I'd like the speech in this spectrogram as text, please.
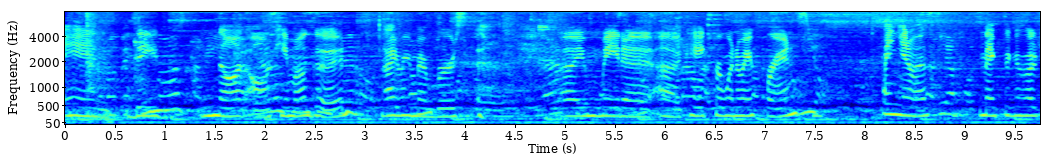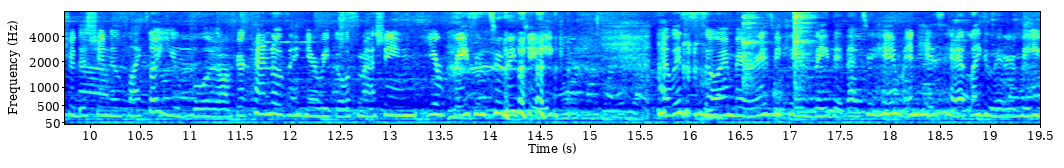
And they not all came out good. I remember I made a, a cake for one of my friends. And you know, as Mexicans, our tradition is like, oh, you blow off your candles, and here we go, smashing your face into the cake. I was so embarrassed because they did that to him, and his head like literally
